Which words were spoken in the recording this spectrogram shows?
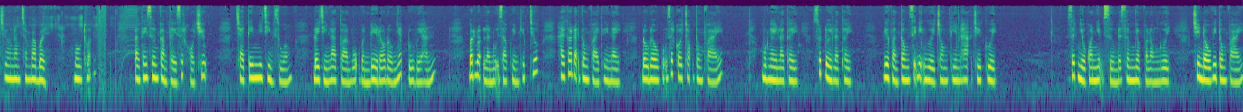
Chương 537 Mâu thuẫn. Đằng Thanh Sơn cảm thấy rất khó chịu. Trái tim như chìm xuống. Đây chính là toàn bộ vấn đề đau đầu nhất đối với hắn. Bất luận là nội gia quyền kiếp trước Hay các đại tông phái thời này, Đầu đầu cũng rất coi trọng tông phái. Một ngày là thầy, Suốt đời là thầy. Việc phản tông sẽ bị người trong thiên hạ chê cười. Rất nhiều quan niệm sớm đã xâm nhập vào lòng người, Chiến đấu vì tông phái,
